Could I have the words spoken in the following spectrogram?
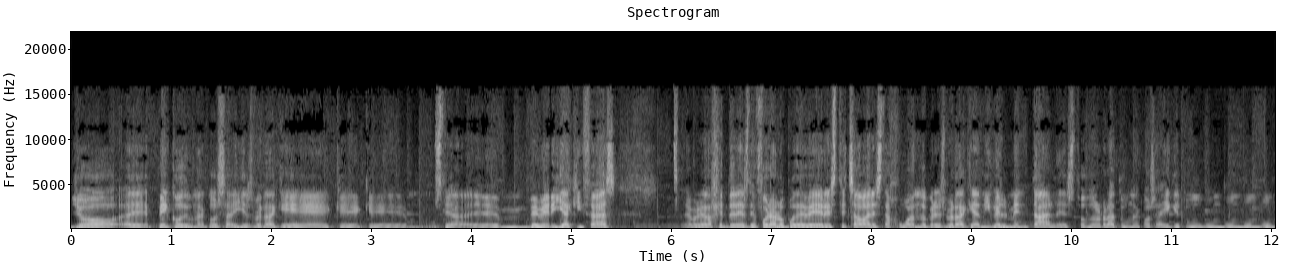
yo eh, peco de una cosa y es verdad que, que, que, hostia, em, debería quizás, la gente desde fuera lo puede ver, este chaval está jugando, pero es verdad que a nivel mental es todo el rato una cosa ahí que tú, boom, boom, boom, boom,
